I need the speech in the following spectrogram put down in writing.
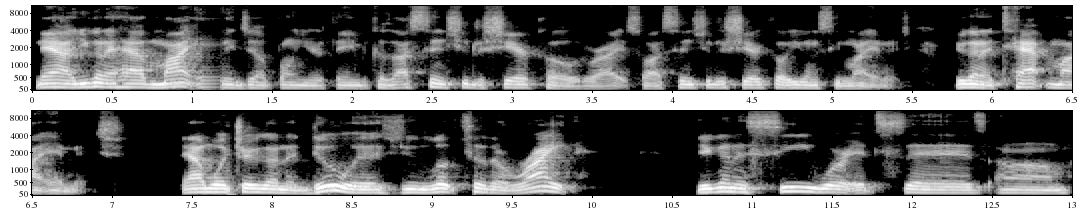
Now you're gonna have my image up on your thing because I sent you the share code, right? So I sent you the share code. You're gonna see my image. You're gonna tap my image. Now what you're gonna do is you look to the right. You're gonna see where it says um,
